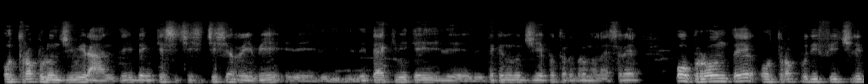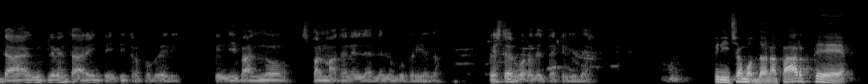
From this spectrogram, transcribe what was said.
o troppo lungimiranti, benché ci, ci, ci si arrivi, le, le tecniche, le, le, tecnologie potrebbero non essere o pronte o troppo difficili da implementare in tempi troppo brevi. Quindi vanno spalmate nel, nel lungo periodo. Questo è il ruolo del tech leader. Quindi diciamo da una parte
